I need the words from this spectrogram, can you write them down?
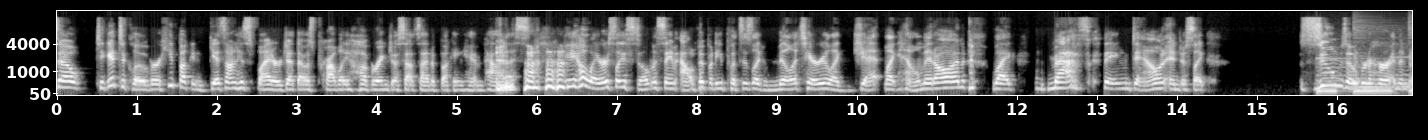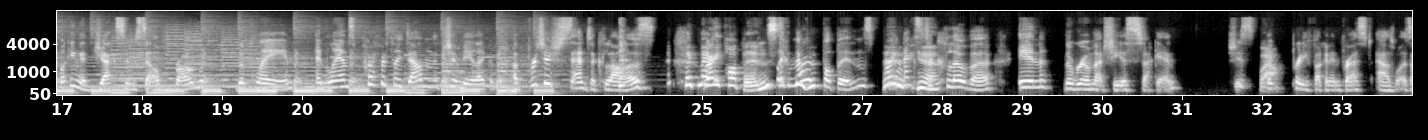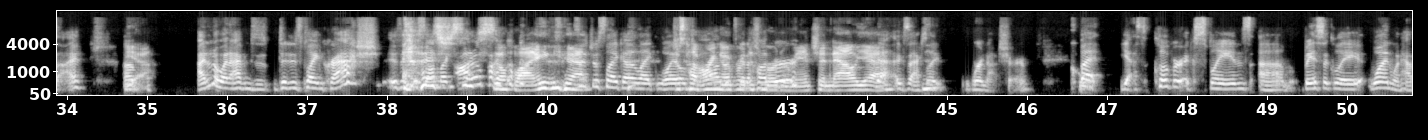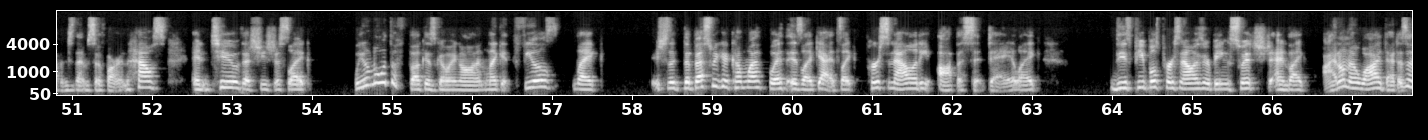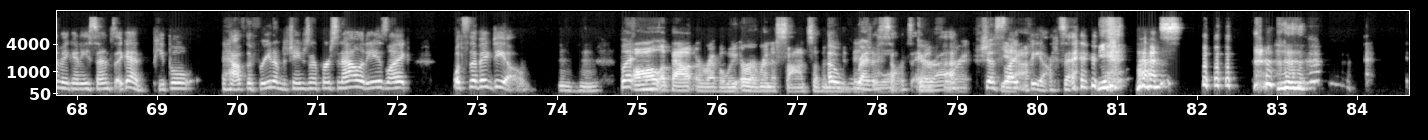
So to get to Clover, he fucking gets on his fighter jet that was probably hovering just outside of Buckingham Palace. he hilariously is still in the same outfit, but he puts his like military like jet like helmet on, like mask thing down, and just like zooms over to her and then fucking ejects himself from the plane and lands perfectly down the chimney like a, a British Santa Claus, like Mary Right. Poppins. like Mary Poppins, right next Yeah. to Clover in the room that she is stuck in. She's like, Wow. pretty fucking impressed, as was I. Um, yeah, I don't know what happened. to- Did his plane crash? Is it just on like just like autopilot? still flying. Is Yeah, it just like a like loyal just hovering dog over this hover? murder mansion now. Yeah, Yeah, exactly. We're not sure. Cool. But yes, Clover explains um basically one, what happened to them so far in the house, and two, that she's just like, we don't know what the fuck is going on. Like it feels like she's like the best we could come up with is like, yeah, it's like personality opposite day. Like these people's personalities are being switched and like I don't know why that doesn't make any sense. Again, people have the freedom to change their personalities. Like, what's the big deal? Mhm. But all about a revolution or a renaissance of an a renaissance Go era, just Yeah. like Beyonce. Yes.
